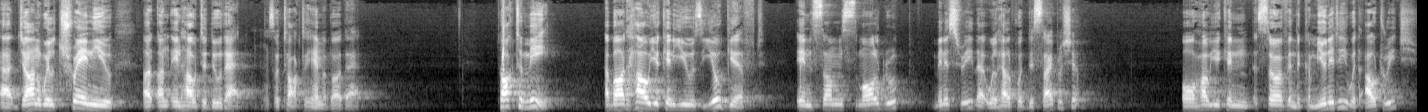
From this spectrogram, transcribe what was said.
Uh, John will train you on, in how to do that. So talk to him about that. Talk to me about how you can use your gift in some small group ministry that will help with discipleship or how you can serve in the community with outreach.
